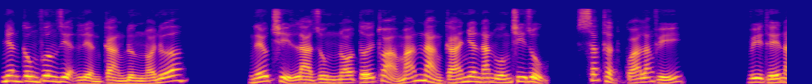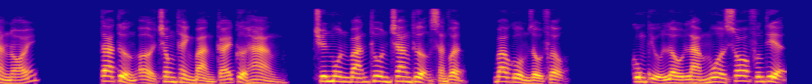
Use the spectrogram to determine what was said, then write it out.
nhân công phương diện liền càng đừng nói nữa. Nếu chỉ là dùng nó tới thỏa mãn nàng cá nhân ăn uống chi dục, xác thật quá lãng phí. Vì thế nàng nói, ta tưởng ở trong thành bản cái cửa hàng, chuyên môn bán thôn trang thượng sản vật, bao gồm dầu phộng. Cung tiểu lầu làm mua so phương tiện,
